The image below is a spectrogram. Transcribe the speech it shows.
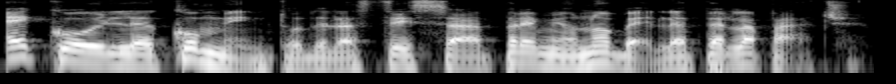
Ecco il commento della stessa premio Nobel per la pace.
